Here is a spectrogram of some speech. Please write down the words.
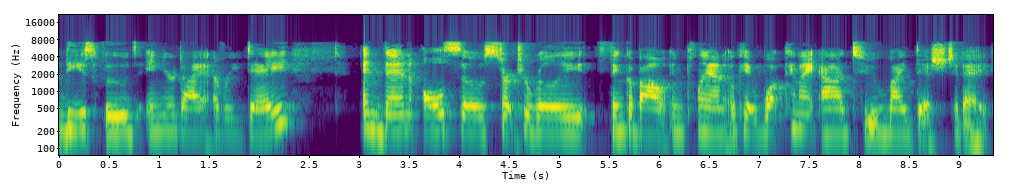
these foods in your diet every day. And then also start to really think about and plan, okay, what can I add to my dish today?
